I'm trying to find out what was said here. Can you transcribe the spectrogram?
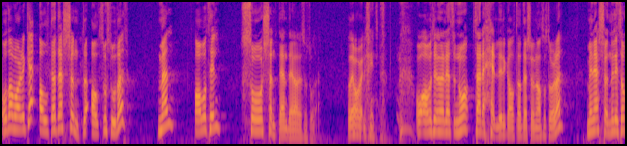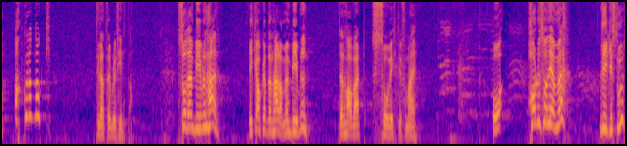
Og da var det ikke alltid at jeg skjønte alt som sto der, men av og til så skjønte jeg en del av det som sto der. Og det var veldig fint. Og av og til når jeg leser nå, så er det heller ikke alltid at jeg skjønner alt som står der. Men jeg skjønner liksom akkurat nok til at det blir fint. da. Så den Bibelen her, ikke akkurat den her, da, men Bibelen, den har vært så viktig for meg. Og har du sånn hjemme? Like stor?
